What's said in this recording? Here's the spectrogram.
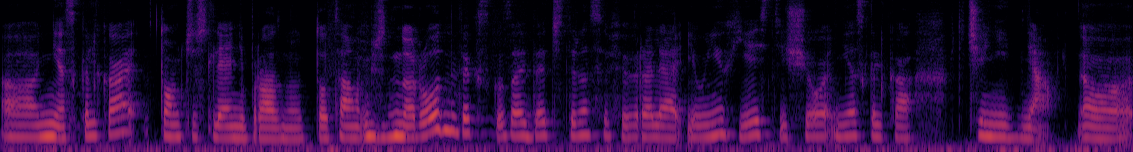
э, несколько, в том числе они празднуют тот самый международный, так сказать, да, 14 февраля, и у них есть еще несколько в течение дня, э,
